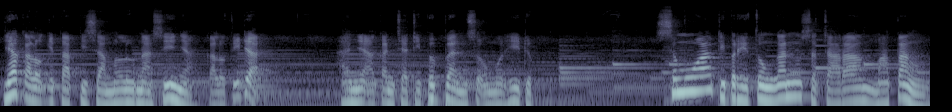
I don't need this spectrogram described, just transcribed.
Ya kalau kita bisa melunasinya, kalau tidak hanya akan jadi beban seumur hidup. Semua diperhitungkan secara matang,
